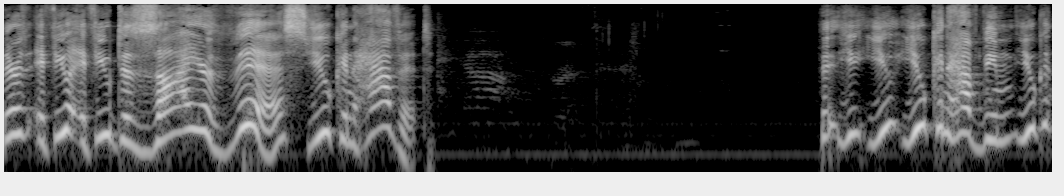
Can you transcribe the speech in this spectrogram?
there's, if, you, if you desire this, you can have it. You, you, you can have the, you can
